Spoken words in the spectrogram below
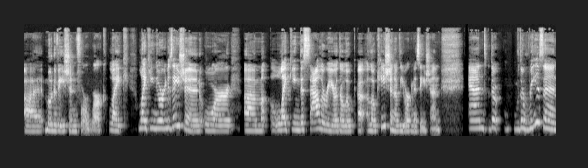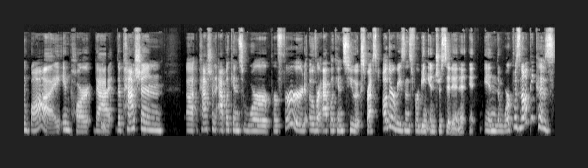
uh, motivation for work like liking the organization or um, liking the salary or the lo- uh, location of the organization. And the the reason why in part that the passion uh, passion applicants were preferred over applicants who expressed other reasons for being interested in it in the work was not because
